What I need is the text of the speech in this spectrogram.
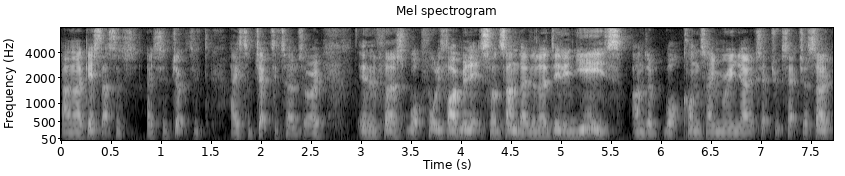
and I guess that's a, a, subjective a subjective term, sorry, in the first what 45 minutes on Sunday than I did in years under what Conte, Mourinho, etc., etc. So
